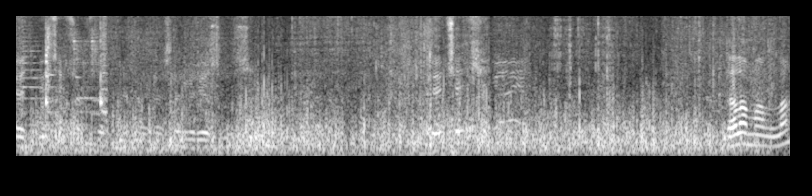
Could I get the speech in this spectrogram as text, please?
Evet Göçek çok güzel arkadaşlar görüyorsunuz. Göçek Dalaman'la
